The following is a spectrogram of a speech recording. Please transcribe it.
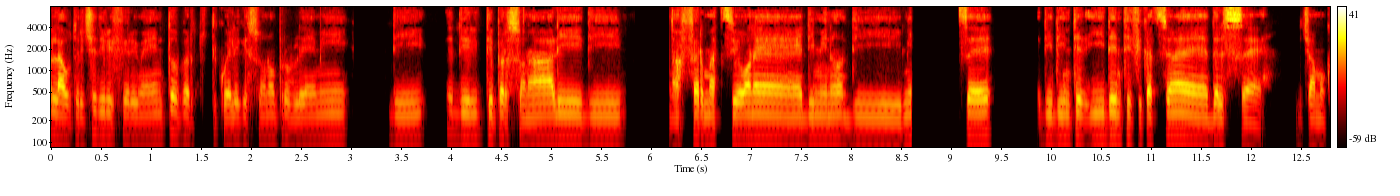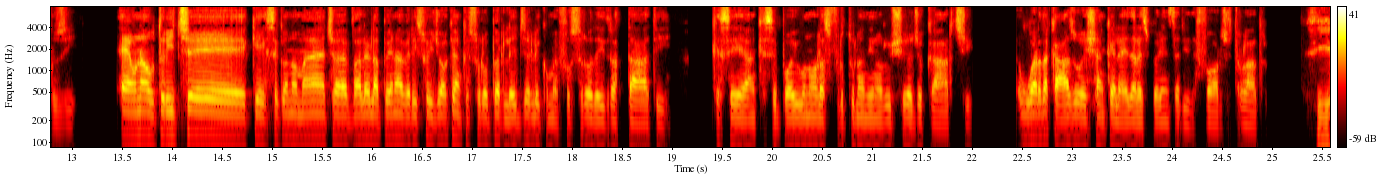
l'autrice di riferimento per tutti quelli che sono problemi di diritti personali, di affermazione di, mino- di di, di identificazione del sé, diciamo così. È un'autrice che secondo me cioè, vale la pena avere i suoi giochi anche solo per leggerli come fossero dei trattati, anche se, anche se poi uno ha la sfortuna di non riuscire a giocarci. Guarda caso esce anche lei dall'esperienza di The Forge, tra l'altro. Sì,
